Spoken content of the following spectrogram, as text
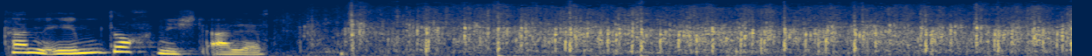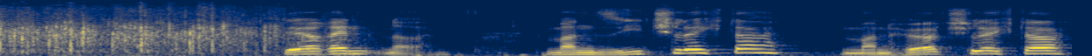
kann eben doch nicht alles. Der Rentner. Man sieht schlechter, man hört schlechter,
